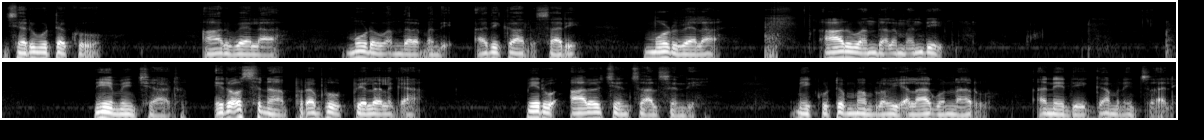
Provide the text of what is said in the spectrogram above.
జరుగుటకు ఆరు వేల మూడు వందల మంది అధికారులు సారీ మూడు వేల ఆరు వందల మంది నియమించాడు ఈ రోజున ప్రభు పిల్లలుగా మీరు ఆలోచించాల్సింది మీ కుటుంబంలో ఎలాగున్నారు అనేది గమనించాలి.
